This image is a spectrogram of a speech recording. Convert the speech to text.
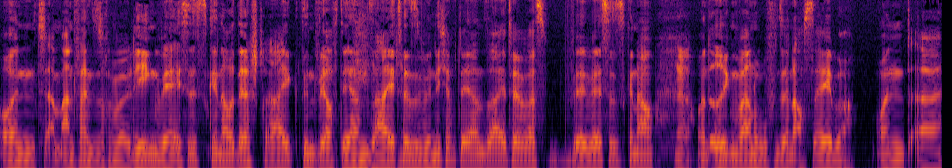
Und am Anfang sind noch immer überlegen, wer ist es genau der Streik? Sind wir auf deren Seite? Sind wir nicht auf deren Seite? Was, wer, wer ist es genau? Ja. Und irgendwann rufen sie dann auch selber. Und äh,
